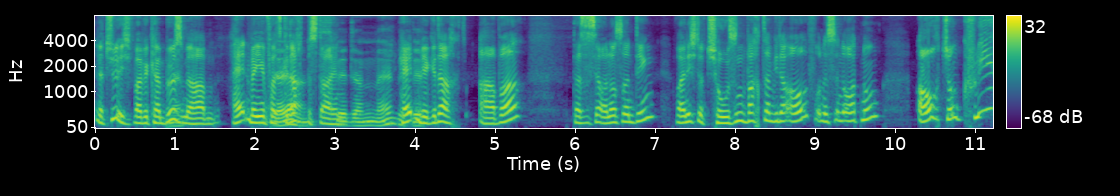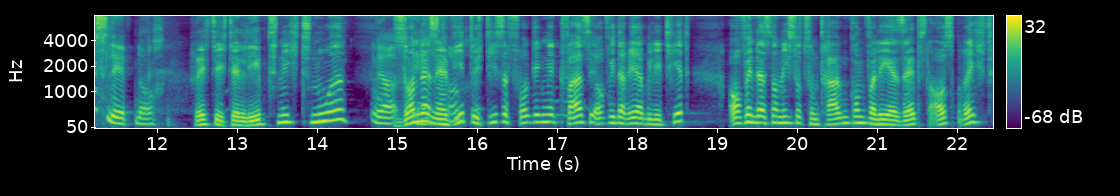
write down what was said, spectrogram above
natürlich, weil wir kein Böse ja. mehr haben. Hätten wir jedenfalls ja, gedacht ja, bis dahin. Dann, ne, Hätten wir gedacht. Aber, das ist ja auch noch so ein Ding, weil nicht nur Chosen wacht dann wieder auf und ist in Ordnung, auch John Kreese lebt noch. Richtig, der lebt nicht nur, ja, sondern er, wird durch diese Vorgänge quasi auch wieder rehabilitiert, auch wenn das noch nicht so zum Tragen kommt, weil er ja selbst ausbricht.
